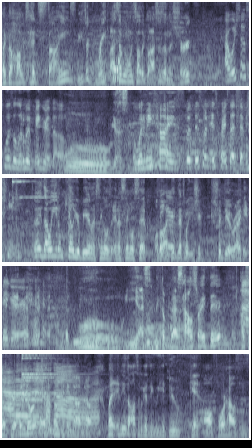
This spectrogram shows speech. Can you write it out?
Like the Hogshead Steins, these are great. Last time we only saw the glasses and the shirt. I wish this was a little bit bigger though. Ooh, yes. It would be nice, but this one is priced at 17. That way you don't kill your beer in a single in a single sip. Although I think that's what you should should do, right? Bigger. Whoa, yes, you picked the best house right there. House of Ah, Gryffindor. okay, no, no. no. But it is awesome because we do get all four houses,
